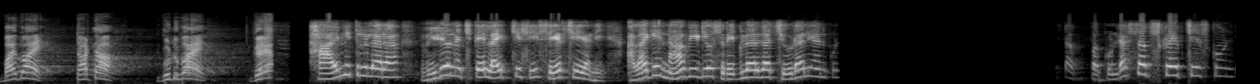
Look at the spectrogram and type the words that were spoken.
Bye bye tata good bye గయా హాయ్ మిత్రులారా వీడియో నచ్చితే లైక్ చేసి షేర్ చేయండి. అలాగే నా వీడియోస్ రెగ్యులర్గా చూడాలి అనుకుంటే తప్పకుండా సబ్స్క్రైబ్ చేసుకోండి.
